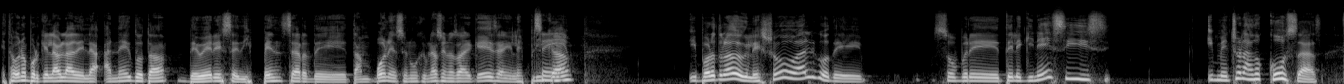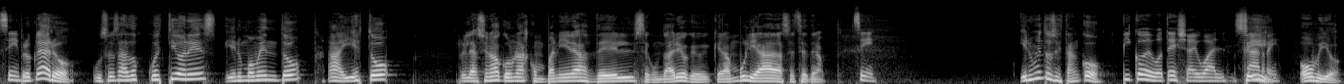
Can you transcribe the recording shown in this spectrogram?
está bueno porque él habla de la anécdota de ver ese dispenser de tampones en un gimnasio y no saber qué es, alguien le explica. Sí. Y por otro lado, leyó algo de sobre telequinesis y me echó las dos cosas. Sí, Pero claro, usó esas dos cuestiones y en un momento. Ah, y esto relacionado con unas compañeras del secundario que, que eran bulleadas, etcétera. sí. Y en un momento se estancó. Pico de botella igual. Sí, obvio.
